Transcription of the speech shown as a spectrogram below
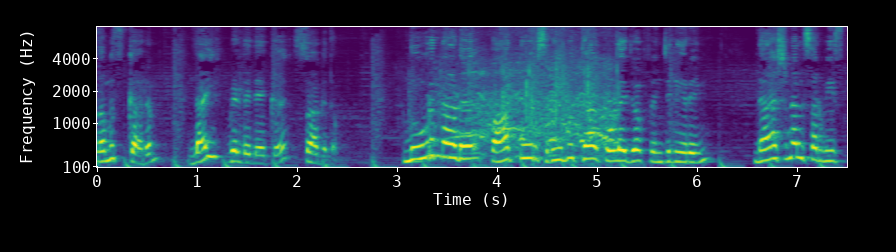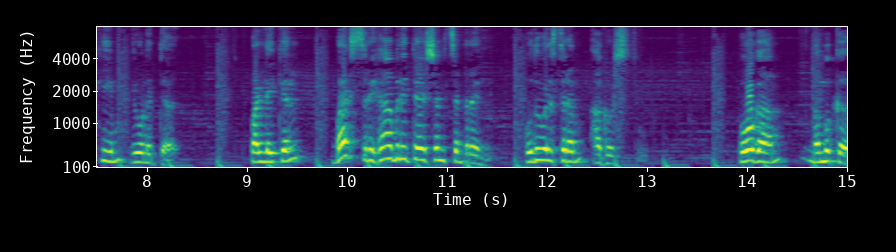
നമസ്കാരം. ലൈഫ് വേൾഡിലേക്ക് സ്വാഗതം. Nooranad Pattoor Sreebuddha college of engineering national service scheme unit. Pallickal buds rehabilitation സെന്ററിൽ പുതുവത്സരം ആഘോഷിച്ചു. പോകാം നമുക്ക്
